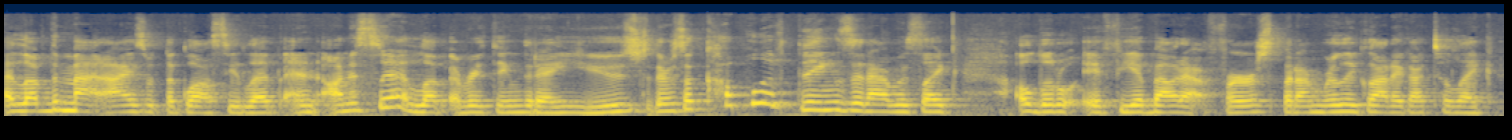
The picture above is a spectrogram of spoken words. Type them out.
I love the matte eyes with the glossy lip. And honestly, I love everything that I used. There's a couple of things that I was like a little iffy about at first, but I'm really glad I got to like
